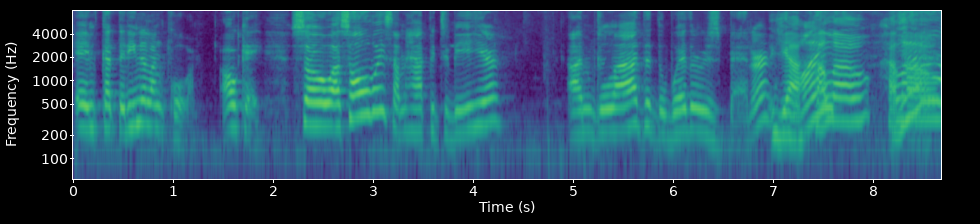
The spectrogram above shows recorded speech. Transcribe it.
and Caterina Lancova. Okay, so as always, I'm happy to be here. I'm glad that the weather is better. Yeah. right? Hello. Hello.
